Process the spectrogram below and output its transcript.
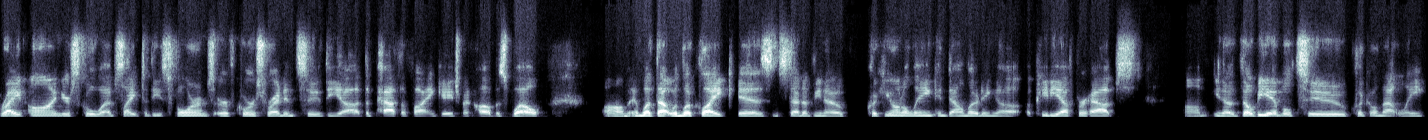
right on your school website to these forms, or of course, right into the uh, the Pathify Engagement Hub as well. Um, and what that would look like is instead of you know clicking on a link and downloading a, a PDF, perhaps, um, you know they'll be able to click on that link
